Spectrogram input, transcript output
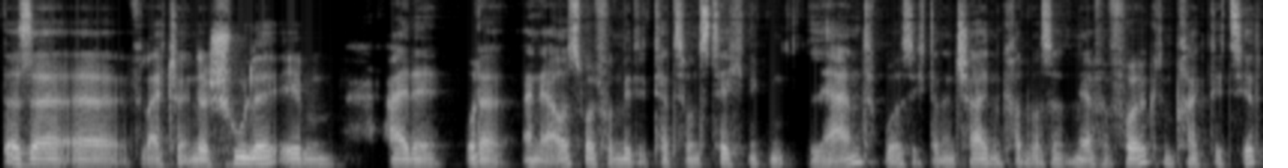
dass er äh, vielleicht schon in der Schule eben eine oder eine Auswahl von Meditationstechniken lernt, wo er sich dann entscheiden kann, was er mehr verfolgt und praktiziert.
